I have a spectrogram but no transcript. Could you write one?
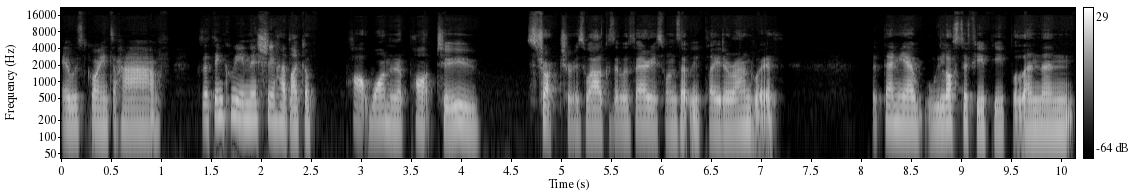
it was going to have. Because I think we initially had like a part one and a part two structure as well, because there were various ones that we played around with. But then yeah, we lost a few people, and then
